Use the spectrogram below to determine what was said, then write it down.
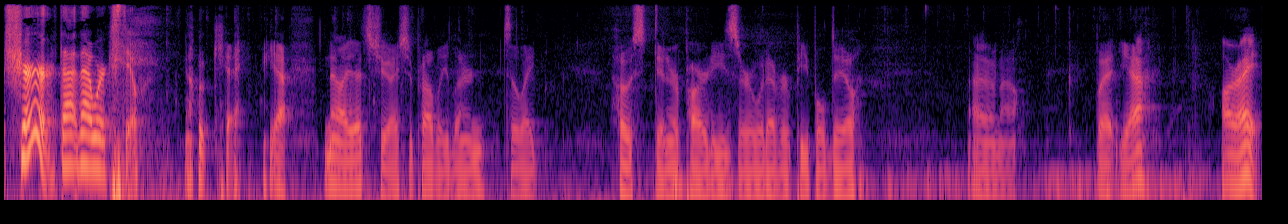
Sure, that that works too. Okay. Yeah. No, that's true. I should probably learn to like host dinner parties or whatever people do. I don't know. But yeah. All right.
